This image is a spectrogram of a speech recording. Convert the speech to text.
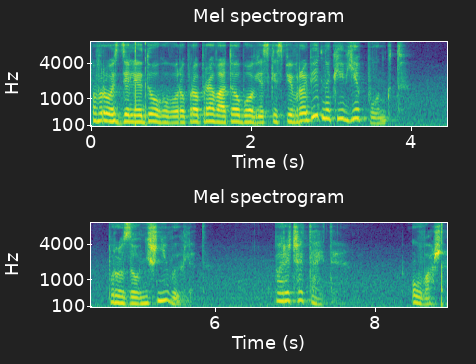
в розділі договору про права та обов'язки співробітників є пункт про зовнішній вигляд. Перечитайте уважно.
